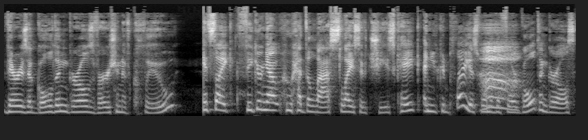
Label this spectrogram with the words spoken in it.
there is a Golden Girls version of Clue. It's like figuring out who had the last slice of cheesecake, and you can play as one of the four Golden Girls,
